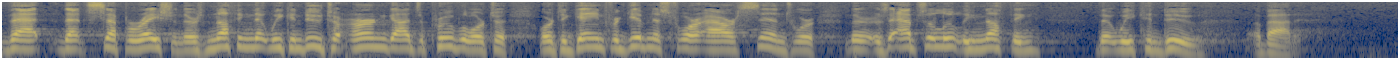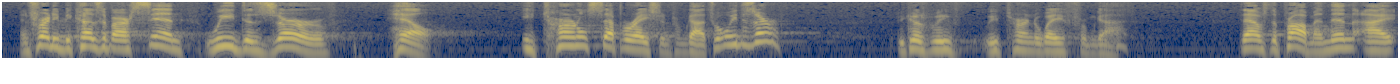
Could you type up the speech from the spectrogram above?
that, that separation. There's nothing that we can do to earn God's approval or to, or to gain forgiveness for our sins. Where there is absolutely nothing that we can do about it. And Freddie, because of our sin, we deserve hell. Eternal separation from God. It's what we deserve because we've, we've turned away from God. That was the problem. And then I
